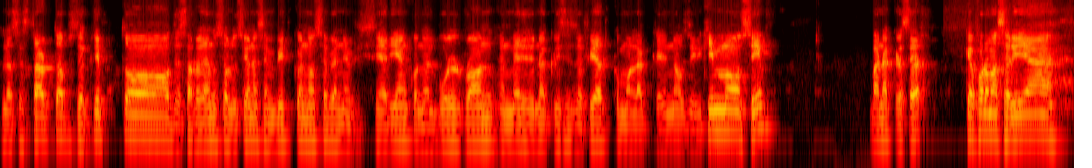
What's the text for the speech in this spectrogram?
Las startups de cripto desarrollando soluciones en Bitcoin no se beneficiarían con el bull run en medio de una crisis de fiat como la que nos dirigimos. Sí, van a crecer. ¿Qué forma sería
